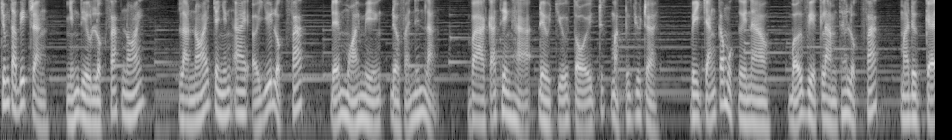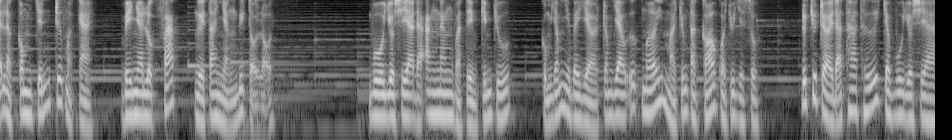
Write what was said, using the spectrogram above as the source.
Chúng ta biết rằng những điều luật pháp nói là nói cho những ai ở dưới luật pháp để mọi miệng đều phải nín lặng và cả thiên hạ đều chịu tội trước mặt Đức Chúa Trời. Vì chẳng có một người nào bởi việc làm theo luật pháp mà được kể là công chính trước mặt Ngài. Vì nhờ luật pháp, người ta nhận biết tội lỗi. Vua Josiah đã ăn năn và tìm kiếm Chúa, cũng giống như bây giờ trong giao ước mới mà chúng ta có qua Chúa Giêsu. Đức Chúa Trời đã tha thứ cho vua Josiah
